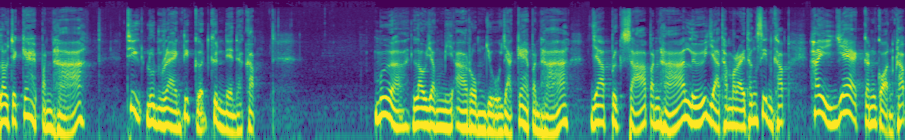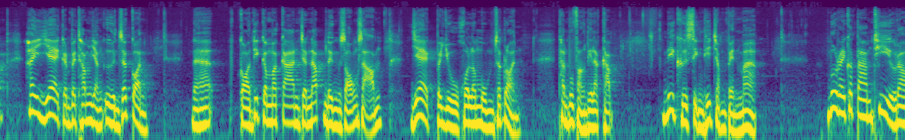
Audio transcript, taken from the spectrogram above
เราจะแก้ปัญหาที่รุนแรงที่เกิดขึ้นเนี่ยนะครับ เมื่อเรายังมีอารมณ์อยู่อย่าแก้ปัญหา อย่าปรึกษาปัญหาหรืออย่าทำอะไรทั้งสิ้นครับ ให้แยกกันก่อนครับ ให้แยกกันไปทำอย่างอื่นซะก่อนนะฮะก่อนที่กรรมการจะนับ 1 2 3 แยกไปอยู่คนละมุมซะก่อน ท่านผู้ฟังที่รักครับ นี่คือสิ่งที่จำเป็นมาก เมื่อไรก็ตามที่เรา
